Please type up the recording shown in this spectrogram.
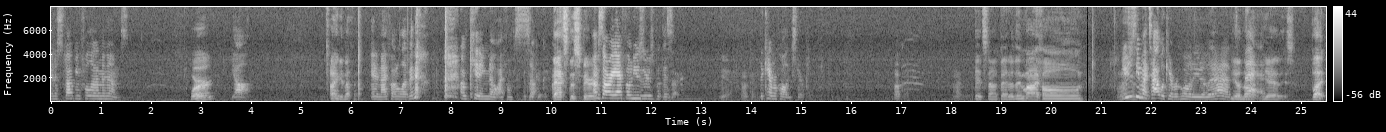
and a stocking full of M&Ms. Word? Yeah. Ah. I ain't get nothing. And an iPhone 11. I'm kidding. No, iPhones suck. okay. That's the spirit. I'm sorry, iPhone users, but they suck. Yeah. Okay. The camera quality's terrible. Okay. Not It's not better than my phone. it. I'm not You should see my tablet camera quality though. That's Yeah, no, bad. yeah, it is. But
